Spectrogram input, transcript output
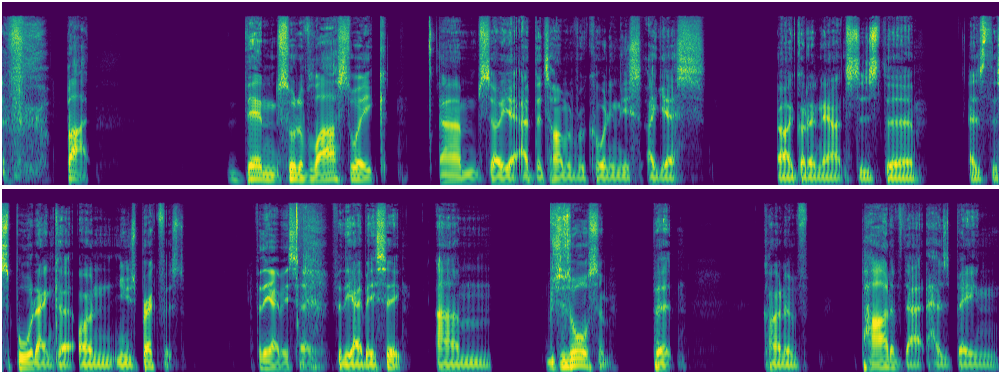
but then, sort of last week, um, so yeah, at the time of recording this, I guess I got announced as the as the sport anchor on News Breakfast. For the ABC. for the ABC, um, which is awesome. But kind of part of that has been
